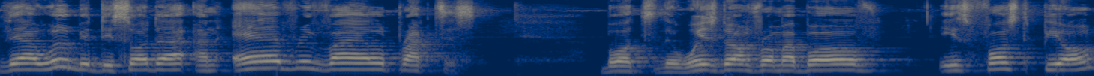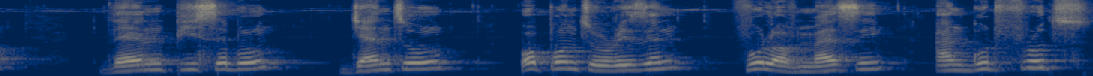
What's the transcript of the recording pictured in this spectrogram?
there will be disorder and every vile practice. But the wisdom from above is first pure, then peaceable, gentle, open to reason, full of mercy and good fruits,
